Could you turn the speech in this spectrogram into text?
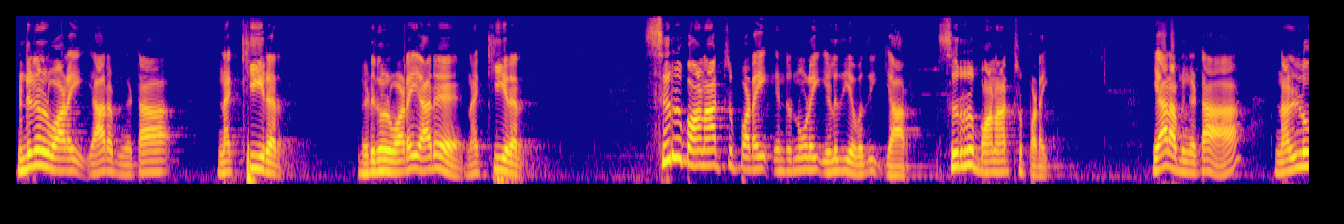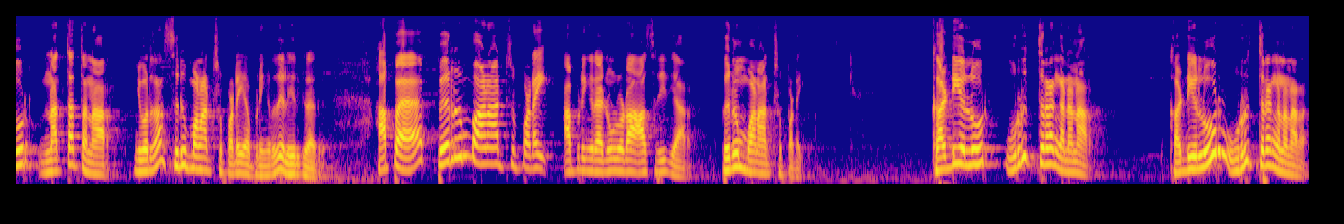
நெடுநல் வாடை யார் அப்படின்னு கேட்டால் நக்கீரர். நெடுநல் வாடை யார்? நக்கீரர். சிறு பாணாற்று படை என்ற நூலை எழுதியவது யார்? சிறு பாணாற்று படை. யார் அப்படின்னு கேட்டால் நல்லூர் நத்தத்தனார். இவர் தான் சிறு பாணாற்று படை அப்படிங்கிறது எழுதியிருக்கிறார். அப்போ பெரும்பாணாற்று படை அப்படிங்கிற நூலோட ஆசிரியர் யார்? பெரும்பானாற்றுப்படை கடியலூர் உருத்திரங்கண்ணனார். கடியலூர் உருத்திரங்கனார்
